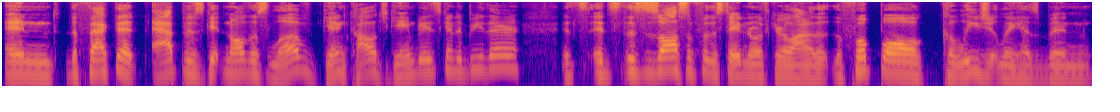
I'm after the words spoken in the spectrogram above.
and the fact that App is getting all this love, again, College Game Day is going to be there. It's it's this is awesome for the state of North Carolina. The, the football collegiately has been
